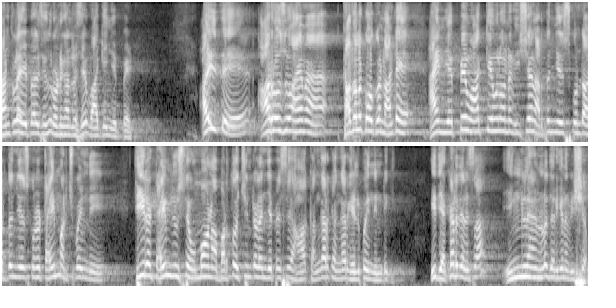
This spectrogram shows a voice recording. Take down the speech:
గంటలో అయిపోయాల్సింది రెండు గంటల సేపు వాక్యం చెప్పాడు. అయితే ఆ రోజు ఆమె కదలకోకుండా అంటే ఆయన చెప్పే వాక్యంలో ఉన్న విషయాన్ని అర్థం చేసుకుంటూ అర్థం చేసుకుంటూ టైం మర్చిపోయింది. తీర టైం చూస్తే ఉమ్మో నా భర్త వచ్చింటాడని చెప్పేసి ఆ కంగారు కంగారు వెళ్ళిపోయింది ఇంటికి. ఇది ఎక్కడ తెలుసా? ఇంగ్లాండ్లో జరిగిన విషయం.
